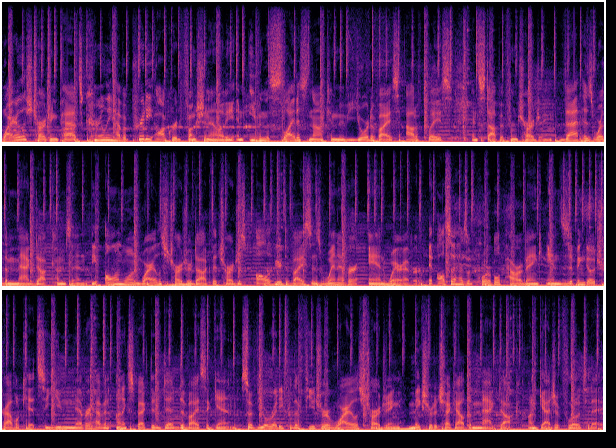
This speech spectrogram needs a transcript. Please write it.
Wireless charging pads currently have a pretty awkward functionality and even the slightest knot can move your device out of place and stop it from charging. That is where the Mag Dock comes in, the all-in-one wireless charger dock that charges all of your devices whenever and wherever. It also has a portable power bank and zip and go travel kit so you never have an unexpected dead device again. So if you're ready for the future of wireless charging, make sure to check out the Mag Dock on Gadget Flow today.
